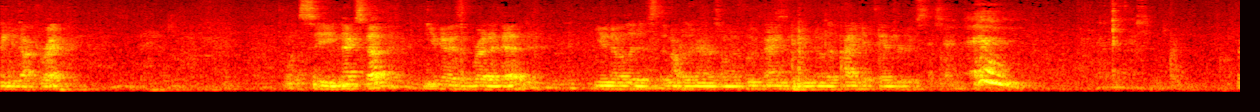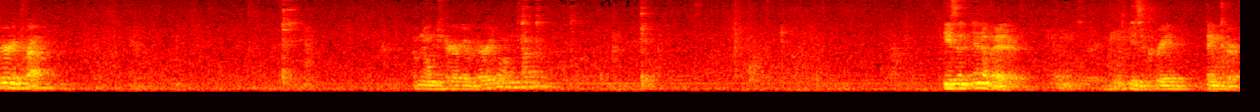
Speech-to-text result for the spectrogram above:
Thank you, Dr. Wright. Let's see, next up, you guys have read ahead. You know that it's the Northern Arizona Food Bank, and you know that I get to introduce this. Very proud. I've known Kerry a very long time. He's an innovator. He's a creative thinker.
